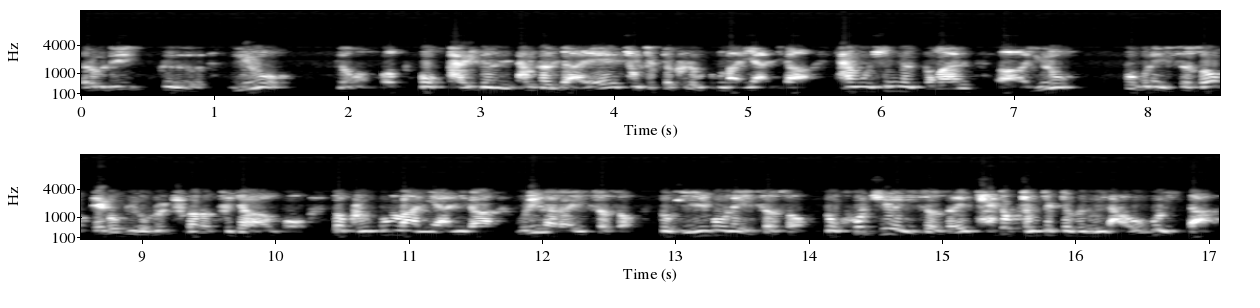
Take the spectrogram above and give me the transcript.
여러분들이 그 유로 어, 뭐꼭 바이든 당선자의 정책적 흐름뿐만이 아니라 향후 10년 동안 어, 유럽 부분에 있어서 100억 유로를 추가로 투자하고 또 그뿐만이 아니라 우리나라에 있어서 또 일본에 있어서 또 호주에 있어서의 계속 정책적 흐름이 나오고 있다.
